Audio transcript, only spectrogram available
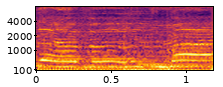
love of my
